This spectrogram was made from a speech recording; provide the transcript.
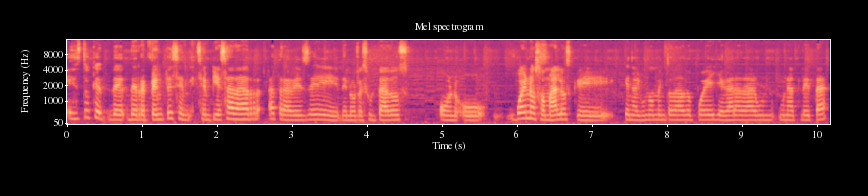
esto que de, repente se, empieza a dar a través de, los resultados o, buenos o malos que, en algún momento dado puede llegar a dar un, atleta.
